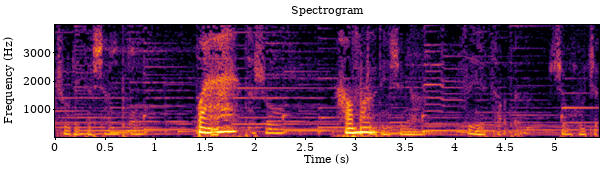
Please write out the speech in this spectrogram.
伫立在山坡。晚安。他说：“好梦。”注定是那四叶草的守护者。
